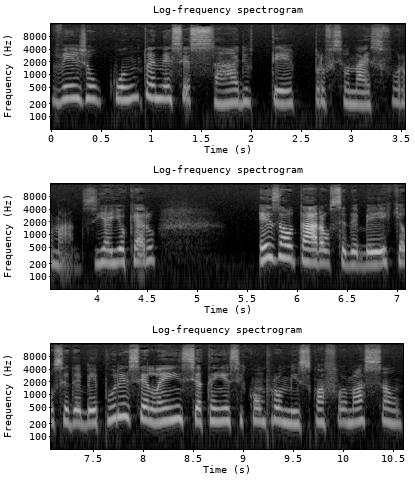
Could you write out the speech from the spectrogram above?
veja o quanto é necessário ter profissionais formados. E aí eu quero exaltar ao CDB, que é o CDB por excelência tem esse compromisso com a formação.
